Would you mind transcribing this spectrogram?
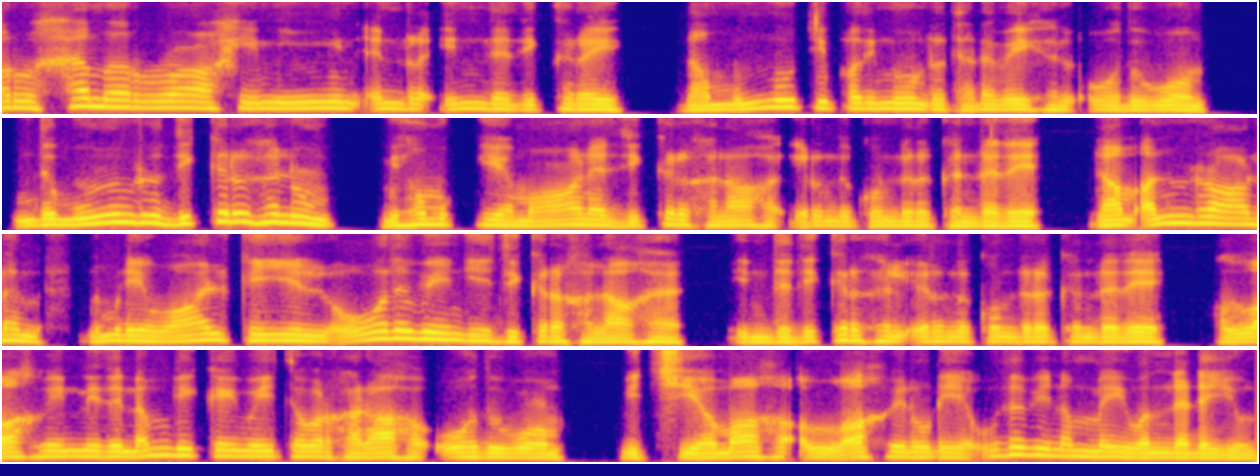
அர்ஹமர் ராஹிமீன் என்ற இந்த திக்கரை நாம் முன்னூத்தி பதிமூன்று தடவைகள் ஓதுவோம். இந்த மூன்று திக்கர்களும் மிக முக்கியமான திக்கர்களாக இருந்து கொண்டிருக்கின்றது. நாம் அன்றாடம் நம்முடைய வாழ்க்கையில் ஓத வேண்டிய திக்கர்களாக இந்த திக்கர்கள் இருந்து கொண்டிருக்கின்றது. அல்லாஹுவின் மீது நம்பிக்கை வைத்தவர்களாக ஓதுவோம். நிச்சயமாக அல்லாஹுவினுடைய உதவி நம்மை வந்தடையும்.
